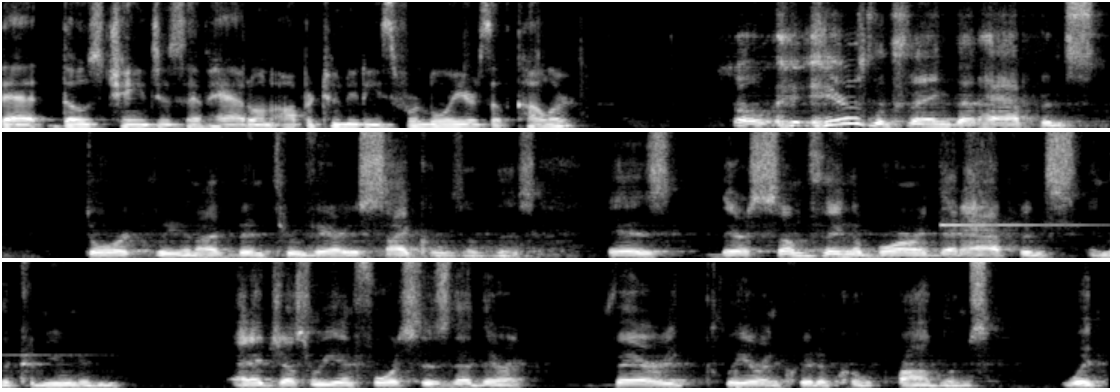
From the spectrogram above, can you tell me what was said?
that those changes have had on opportunities for lawyers of color so here's the thing that happens historically, and I've been through various cycles of this, is there's something abhorrent that happens in the community, and it just reinforces that there are very clear and critical problems with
